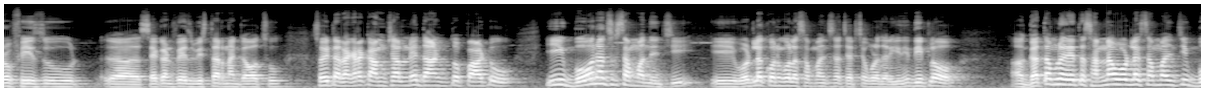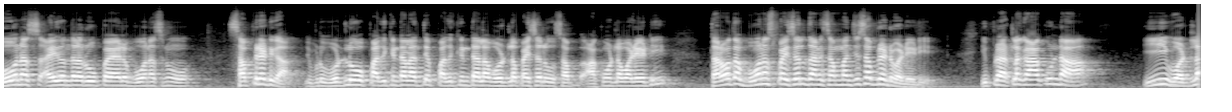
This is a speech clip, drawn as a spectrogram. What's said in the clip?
మెట్రో ఫేజు సెకండ్ ఫేజ్ విస్తరణకు కావచ్చు. సో ఇట్లా రకరకాల అంశాలు ఉన్నాయి. దాంతో పాటు ఈ బోనస్కి సంబంధించి ఈ వడ్ల కొనుగోలుకు సంబంధించిన చర్చ కూడా జరిగింది. దీంట్లో గతంలో ఏదైతే సన్న వడ్లకు సంబంధించి బోనస్ ఐదు వందల రూపాయల బోనస్ను సపరేట్గా ఇప్పుడు వడ్లు పది క్వింటాలు అంతే పది క్వింటాల వడ్ల పైసలు సబ్ అకౌంట్లో పడేటి తర్వాత బోనస్ పైసలు దానికి సంబంధించి సపరేట్ పడేటి. ఇప్పుడు అట్లా కాకుండా ఈ వడ్ల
